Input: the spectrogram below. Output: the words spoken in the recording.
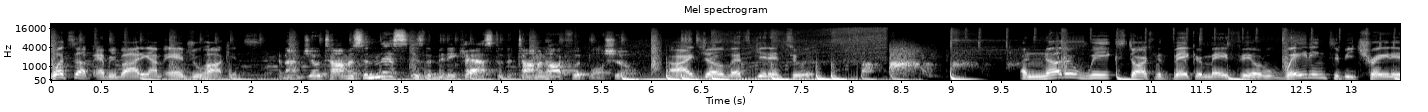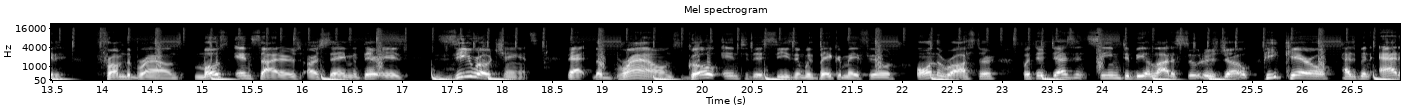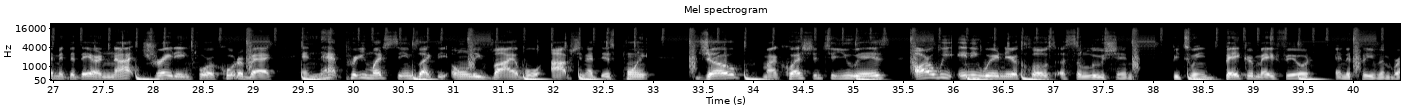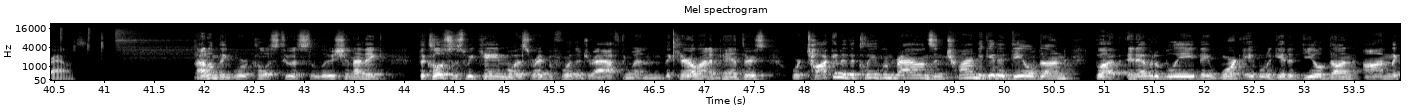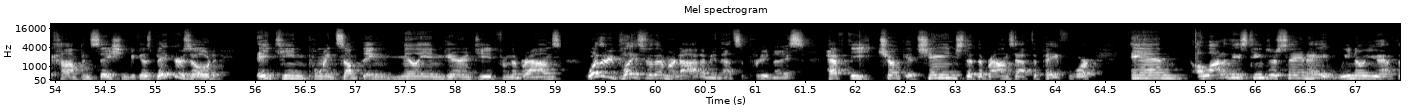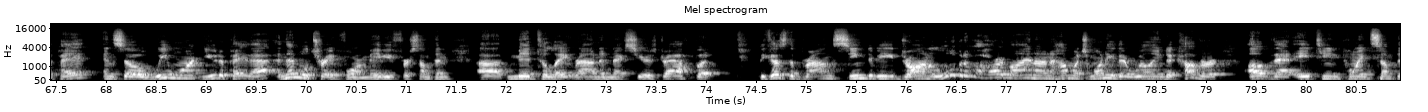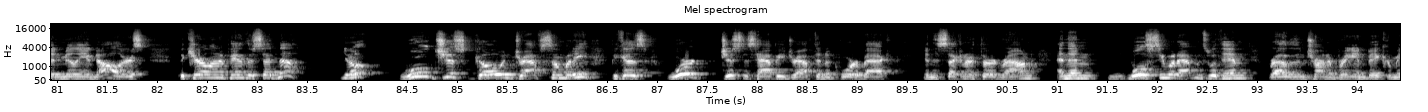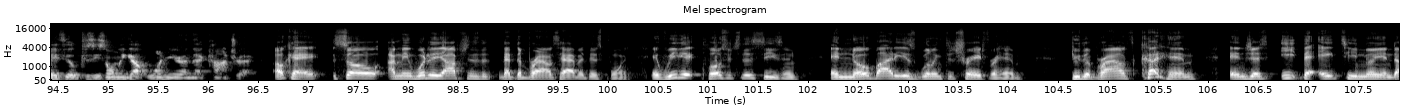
What's up, everybody? I'm Andrew Hawkins. And I'm Joe Thomas, and this is the mini cast of the ThomaHawk Football Show. All right, Joe, let's get into it. Another week starts with Baker Mayfield waiting to be traded from the Browns. Most insiders are saying that there is zero chance that the Browns go into this season with Baker Mayfield on the roster, but there doesn't seem to be a lot of suitors, Joe. Pete Carroll has been adamant that they are not trading for a quarterback, and that pretty much seems like the only viable option at this point. Joe, my question to you is Are we anywhere near close a solution between Baker Mayfield and the Cleveland Browns? I don't think we're close to a solution. I think the closest we came was right before the draft when the Carolina Panthers were talking to the Cleveland Browns and trying to get a deal done, but inevitably they weren't able to get a deal done on the compensation because Baker's owed 18 point something million guaranteed from the Browns, whether he plays for them or not. I mean, that's a pretty nice, hefty chunk of change that the Browns have to pay for. And a lot of these teams are saying, hey, we know you have to pay it. And so we want you to pay that. And then we'll trade for him, maybe for something uh, mid to late round in next year's draft. But because the Browns seem to be drawing a little bit of a hard line on how much money they're willing to cover of that 18 point something million dollars, the Carolina Panthers said, no, you know, we'll just go and draft somebody because we're just as happy drafting a quarterback in the second or third round. And then we'll see what happens with him rather than trying to bring in Baker Mayfield because he's only got one year on that contract. Okay. So, I mean, what are the options that the Browns have at this point? If we get closer to the season and nobody is willing to trade for him, do the Browns cut him and just eat the $18 million?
